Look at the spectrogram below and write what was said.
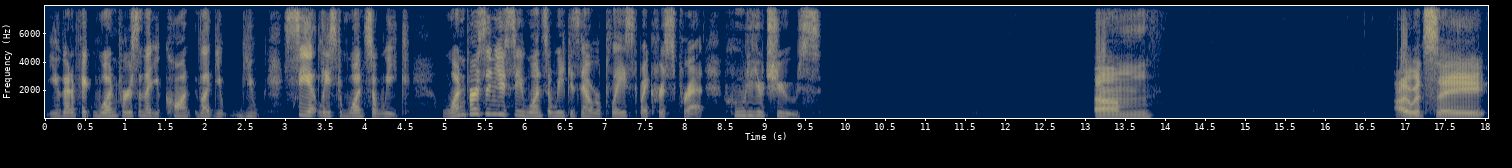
You got to pick one person that you con like you you see at least once a week. One person you see once a week is now replaced by Chris Pratt. Who do you choose? Um, I would say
